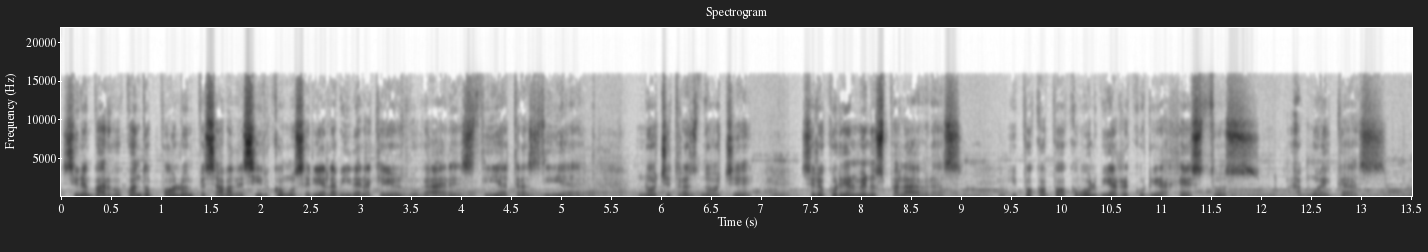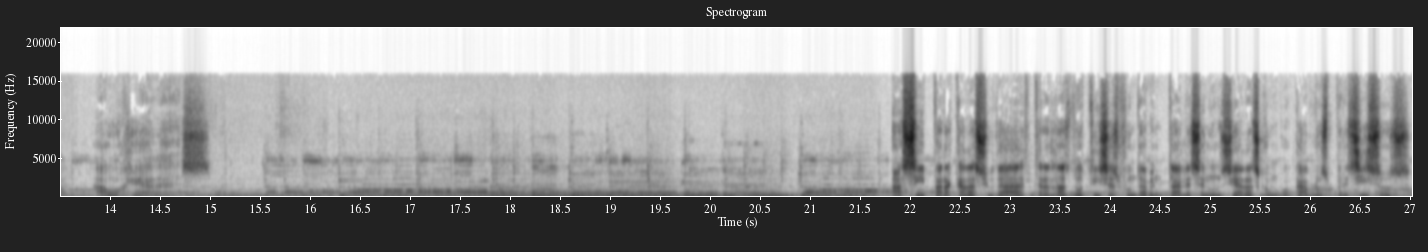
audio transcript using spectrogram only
Sin embargo, cuando Polo empezaba a decir cómo sería la vida en aquellos lugares, día tras día, noche tras noche, se le ocurrían menos palabras y poco a poco volvía a recurrir a gestos, a muecas, a ojeadas. Así, para cada ciudad, tras las noticias fundamentales enunciadas con vocablos precisos,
